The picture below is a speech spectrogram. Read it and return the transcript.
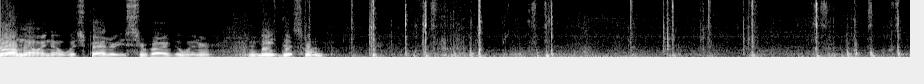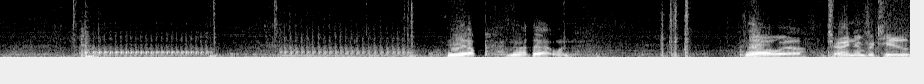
Well, now I know which batteries survived the winter. It ain't this one. Yep, not that one. Oh well, try number two.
